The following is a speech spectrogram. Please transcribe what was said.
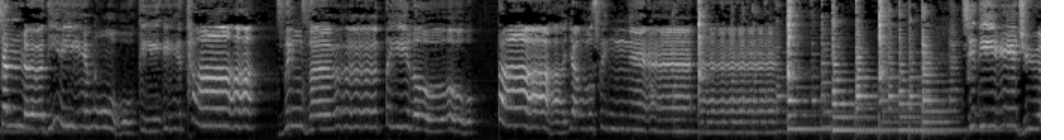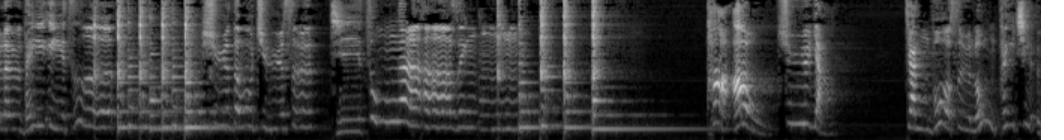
将了的莫给他，人手对路大有心哎。几地巨楼对子，许多举手集中啊人。他傲举呀，将佛手龙推起后，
